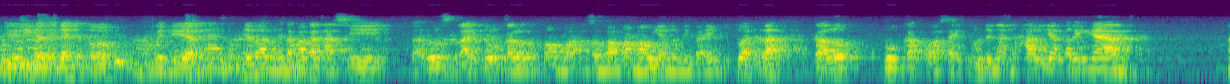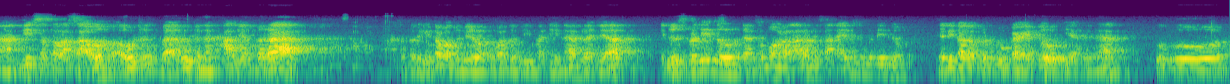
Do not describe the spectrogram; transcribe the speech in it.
Jadi tiga saja cukup. Nah, gitu ya. Kemudian kita makan nasi. Baru setelah itu kalau mau seumpama mau yang lebih baik itu adalah kalau buka puasa itu dengan hal yang ringan Nanti setelah sahur baru baru dengan hal yang berat. Seperti kita waktu di waktu di Madinah belajar itu seperti itu dan semua orang Arab di sana itu seperti itu. Jadi kalau berbuka itu ya dengan bubur,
